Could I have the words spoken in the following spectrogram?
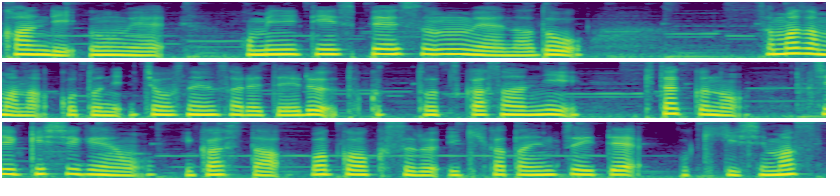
管理運営コミュニティスペース運営などさまざまなことに挑戦されている戸塚さんに北区の地域資源を生かしたワクワクする生き方についてお聞きします。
